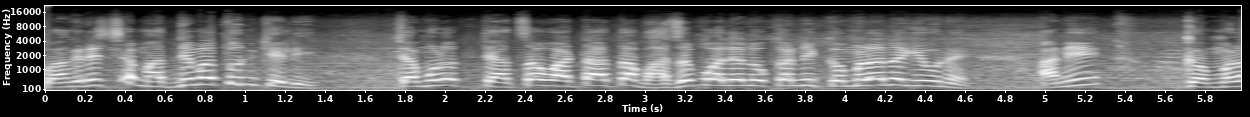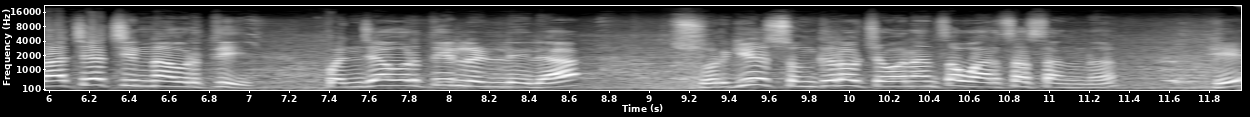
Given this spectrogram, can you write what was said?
काँग्रेसच्या माध्यमातून केली. त्यामुळं त्याचा वाटा आता भाजपवाल्या लोकांनी कमळानं घेऊ नये. आणि कमळाच्या चिन्हावरती पंजावरती लढलेल्या स्वर्गीय शंकरराव चव्हाणांचा वारसा सांगणं हे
